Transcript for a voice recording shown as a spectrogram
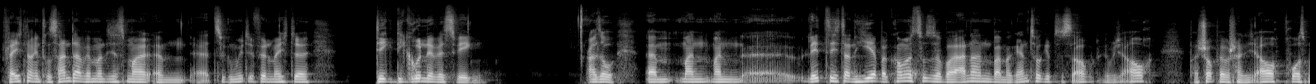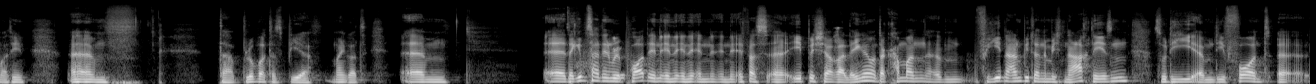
vielleicht noch interessanter, wenn man sich das mal ähm, äh, zu Gemüte führen möchte, die, die Gründe weswegen. Also ähm, man, man äh, lädt sich dann hier bei Commerce Tools oder bei anderen, bei Magento gibt es auch, glaube ich auch, bei Shopware wahrscheinlich auch, Prost Martin, ähm, da blubbert das Bier, mein Gott. Ähm, äh, da gibt es halt den Report in, in, in, in etwas äh, epischerer Länge und da kann man ähm, für jeden Anbieter nämlich nachlesen, so die, ähm, die Vor- und äh,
